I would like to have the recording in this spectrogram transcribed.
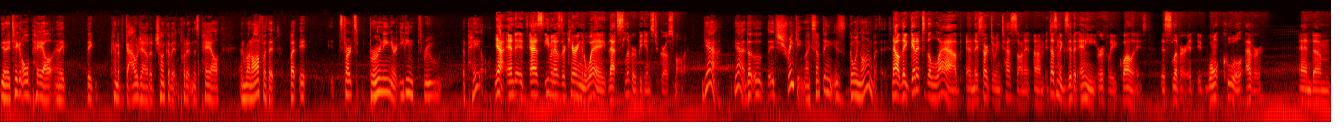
you know, they take an old pail and they they kind of gouge out a chunk of it and put it in this pail and run off with it, but it it starts burning or eating through the pail. Yeah, and it, as even as they're carrying it away, that sliver begins to grow smaller. Yeah, yeah, the, it's shrinking. Like something is going on with it. Now they get it to the lab and they start doing tests on it. Um, it doesn't exhibit any earthly qualities. This sliver, it, it won't cool ever, and um,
